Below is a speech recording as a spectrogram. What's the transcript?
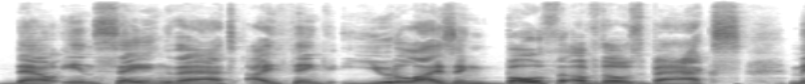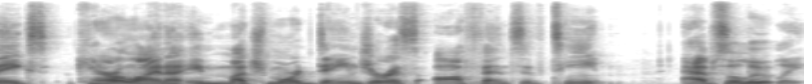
Now, in saying that, I think utilizing both of those backs makes Carolina a much more dangerous offensive team. Absolutely.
